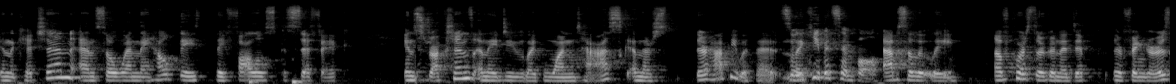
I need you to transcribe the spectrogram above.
in the kitchen. And so when they help they they follow specific instructions and they do like one task and they're they're happy with it. So like keep it simple. absolutely. Of course they're going to dip their fingers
